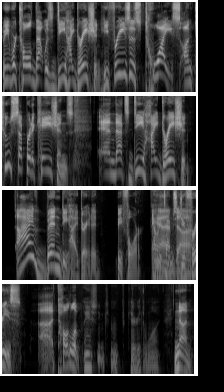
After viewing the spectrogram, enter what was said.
I mean, we're told that was dehydration. He freezes twice on two separate occasions, and that's dehydration. I've been dehydrated before. How many And, times did you uh, freeze? A total of carry the one. None.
